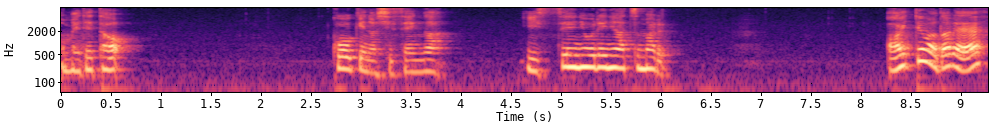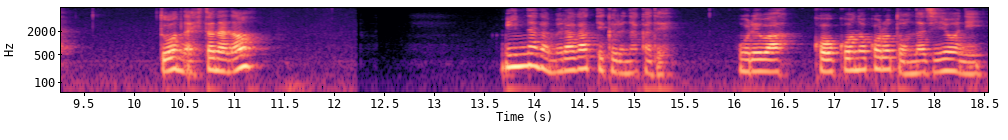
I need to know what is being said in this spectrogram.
おめでとう。後期の視線が一斉に俺に集まる。相手は誰？どんな人なの？みんなが群がってくる中で、俺は高校の頃と同じように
